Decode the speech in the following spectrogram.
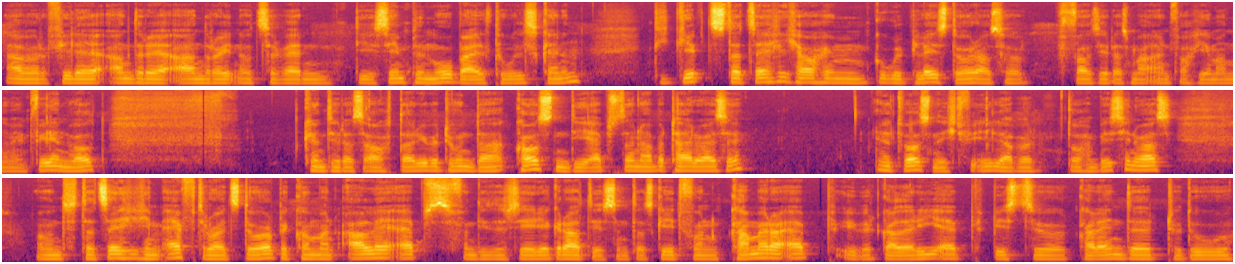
aber viele andere Android-Nutzer werden die Simple Mobile Tools kennen. Die gibt es tatsächlich auch im Google Play Store, also falls ihr das mal einfach jemandem empfehlen wollt, könnt ihr das auch darüber tun. Da kosten die Apps dann aber teilweise etwas, nicht viel, aber doch ein bisschen was. Und tatsächlich im F-Droid Store bekommt man alle Apps von dieser Serie gratis. Und das geht von Kamera-App über Galerie-App bis zu Kalender, To-Do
